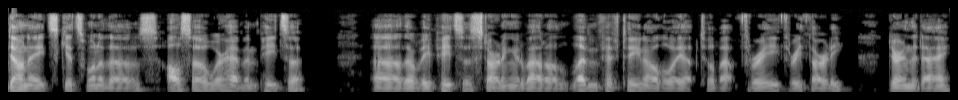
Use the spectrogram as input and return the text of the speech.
donates gets one of those. Also, we're having pizza. Uh, there'll be pizza starting at about eleven fifteen, all the way up to about three three thirty during the day.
